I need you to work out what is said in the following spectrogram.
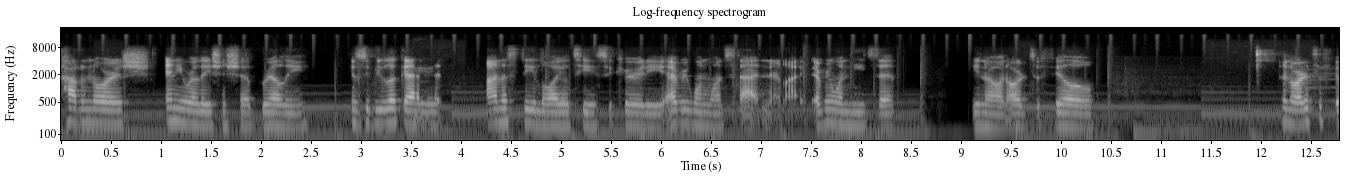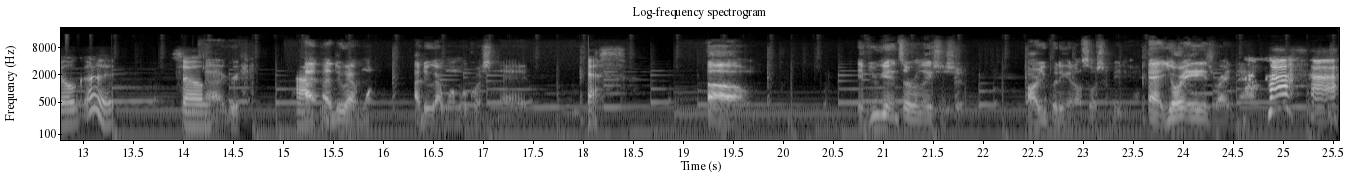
how to nourish any relationship really. Because if you look at it, honesty, loyalty, and security, everyone wants that in their life. Everyone needs it, you know, in order to feel, in order to feel good. So, I agree. um, I, I do have one. I do got one more question to add. Yes. Um, if you get into a relationship, are you putting it on social media at your age right now?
